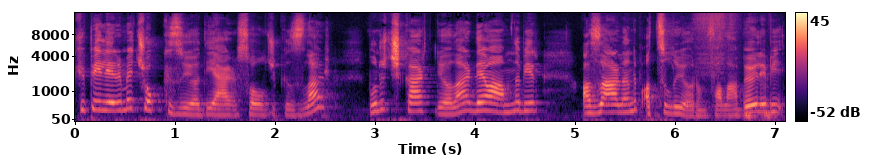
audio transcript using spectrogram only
Küpelerime çok kızıyor diğer solcu kızlar. Bunu çıkart diyorlar. Devamlı bir azarlanıp atılıyorum falan. Böyle bir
